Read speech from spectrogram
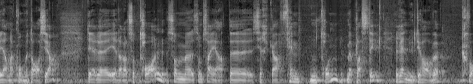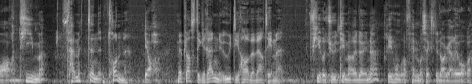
gjerne kommer til Asia. Der er det altså tall som, som sier at ca. 15 tonn med plastikk renner ut i havet hver time. 15 tonn Ja. med plastikk renner ut i havet hver time. 24 timer i døgnet, 365 dager i året.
